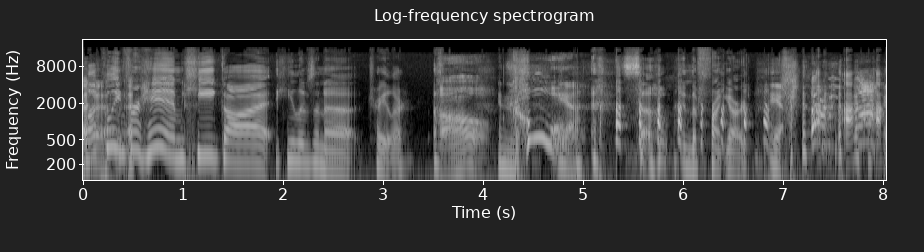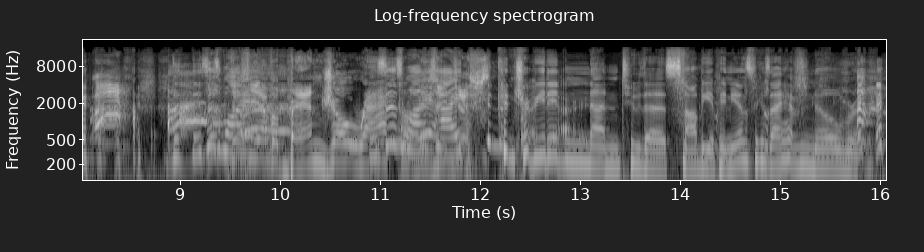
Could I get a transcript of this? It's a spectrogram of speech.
luckily for him he got he lives in a trailer Oh, In the- cool. Yeah. so in the front yard Yeah. this is why Does he have a banjo rack? This is or why does he I just... contributed none to the snobby opinions because I have no room to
